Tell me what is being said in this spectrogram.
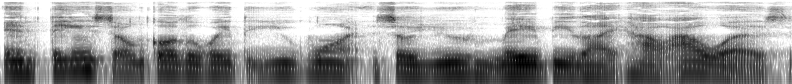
and things don't go the way that you want. So you may be like how I was.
